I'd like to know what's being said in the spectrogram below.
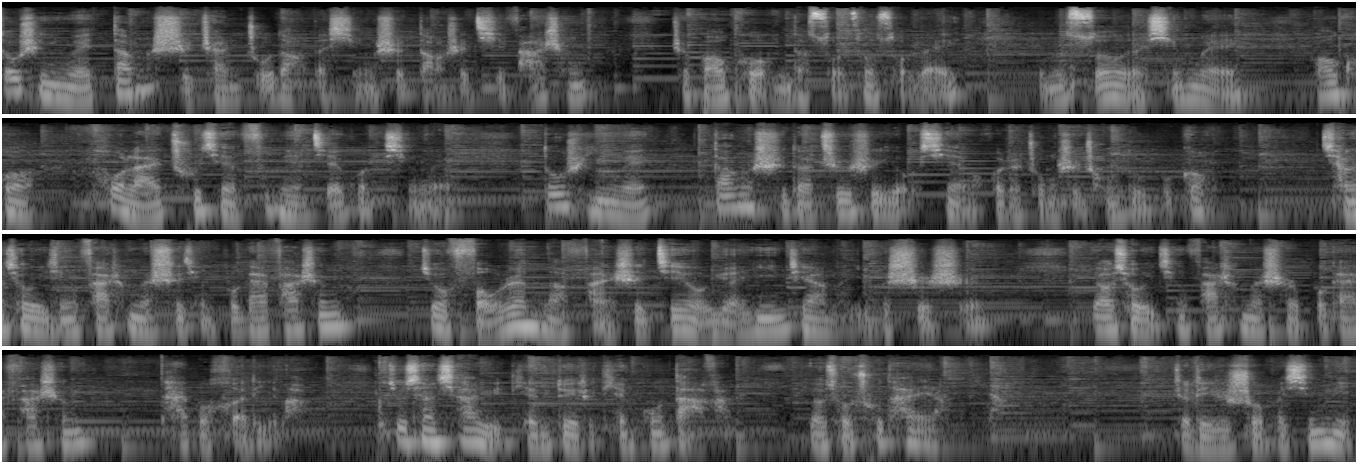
都是因为当时占主导的形式导致其发生。这包括我们的所作所为，我们所有的行为，包括后来出现负面结果的行为，都是因为当时的知识有限或者重视程度不够，强求已经发生的事情不该发生，就否认了凡事皆有原因这样的一个事实。要求已经发生的事不该发生，太不合理了。就像下雨天对着天空大喊要求出太阳一样。这里是说博心理，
